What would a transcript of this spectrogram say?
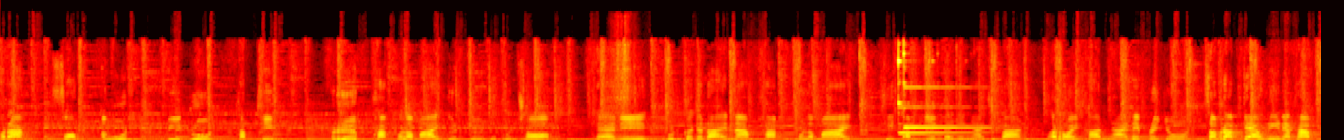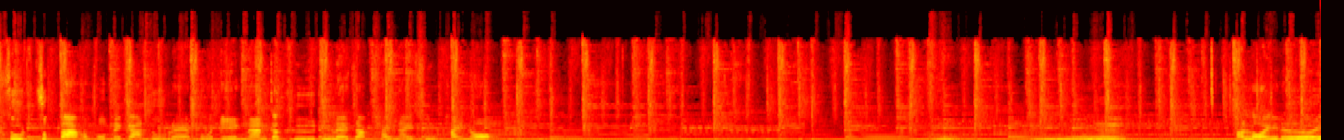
ฝรั่ง ส้ม องุ่น บีทรูท ทับทิม หรือผักผลไม้อื่น ๆ ที่คุณชอบ แค่นี้คุณก็จะได้น้ำผักผลไม้ที่ทำเองได้ง่าย ๆ ที่บ้าน อร่อยทานง่ายได้ประโยชน์สำหรับแก้วนี้นะครับ สูตรซุปตาของผมในการดูแลตัวเองนั้นก็คือดูแลจากภายในสู่ภายนอก อืมอร่อยเลย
